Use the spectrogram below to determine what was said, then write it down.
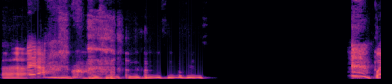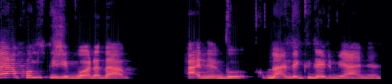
Ha. Bayağı komik. bayağı komik bir şey bu arada. Yani bu ben de gülerim yani.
